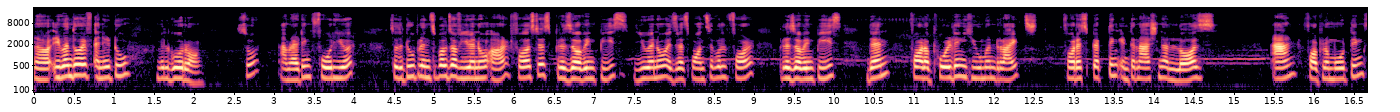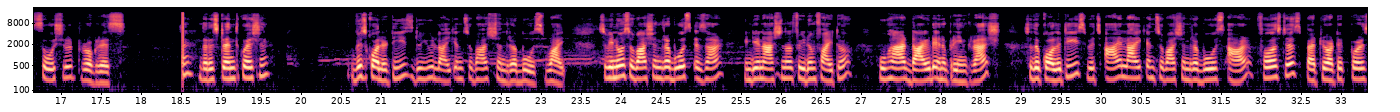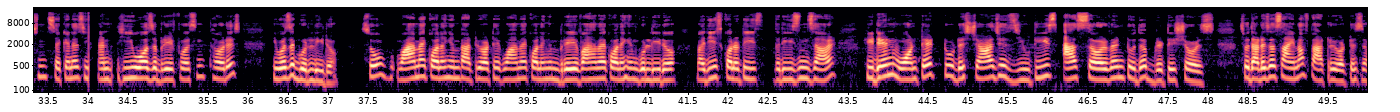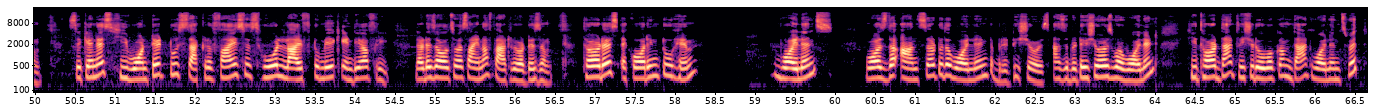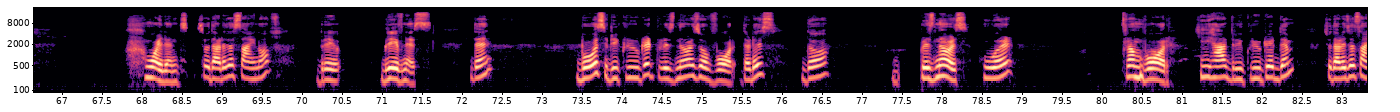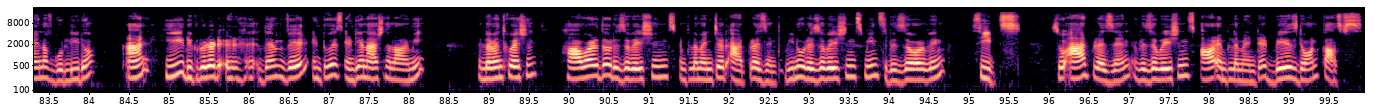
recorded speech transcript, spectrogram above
uh, even though if any two will go wrong. So I'm writing 4 here. So the two principles of UNO are first is preserving peace. UNO is responsible for preserving peace. Then for upholding human rights, for respecting international laws and for promoting social progress. There is 10th question. Which qualities do you like in Subhash Chandra Bose? Why? So we know Subhash Chandra Bose is our Indian national freedom fighter who had died in a plane crash. So the qualities which I like in Subhash Chandra Bose are first is patriotic person, second is and he was a brave person, third is he was a good leader. So why am I calling him patriotic? Why am I calling him brave? Why am I calling him good leader? By these qualities, the reasons are he didn't wanted to discharge his duties as servant to the Britishers. So that is a sign of patriotism. Second is he wanted to sacrifice his whole life to make India free. That is also a sign of patriotism. Third is according to him, violence was the answer to the violent Britishers. As the Britishers were violent, he thought that we should overcome that violence with violence. So that is a sign of brave, braveness. Then Bose recruited prisoners of war. That is the prisoners who were from war. He had recruited them. So that is a sign of good leader. And he recruited uh, them where? Into his Indian National Army. 11th question. How are the reservations implemented at present? We know reservations means reserving seats. So at present, reservations are implemented based on castes.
